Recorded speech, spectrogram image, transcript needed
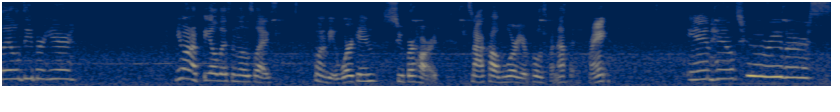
little deeper here. You want to feel this in those legs. You want to be working super hard. It's not called warrior pose for nothing, right? Inhale to reverse.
